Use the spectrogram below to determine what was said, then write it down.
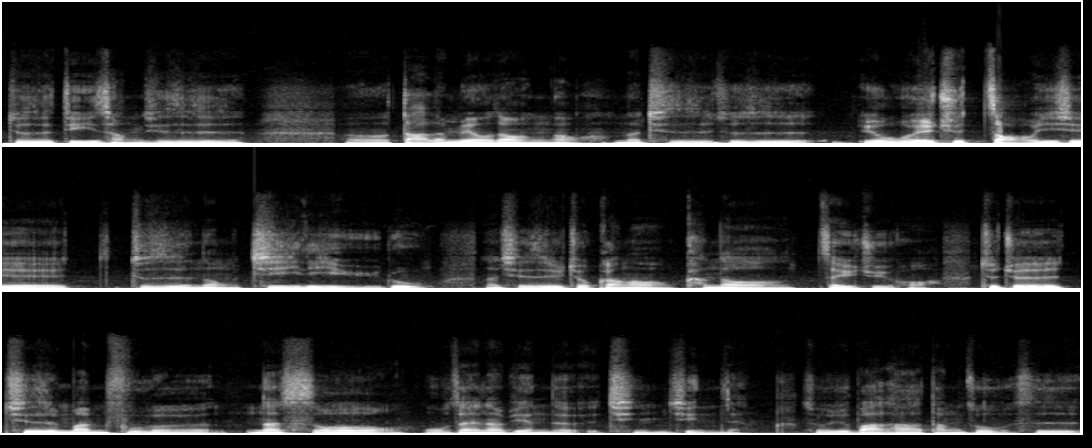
就是第一场其实呃打的没有到很好，那其实就是因为我会去找一些就是那种激励语录，那其实就刚好看到这一句话，就觉得其实蛮符合那时候我在那边的情境这样，所以我就把它当做是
